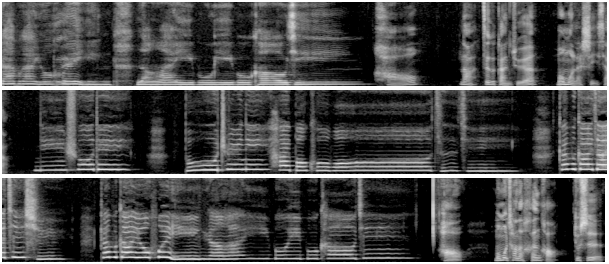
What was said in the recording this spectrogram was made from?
该不该有回应？让爱一步一步靠近。好，那这个感觉，某某来试一下。你说的不止你，还包括我自己。该不该再继续？该不该有回应？让爱一步一步靠近。好，某某唱的很好，就是。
